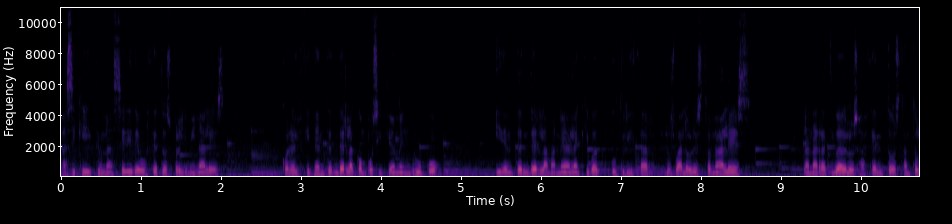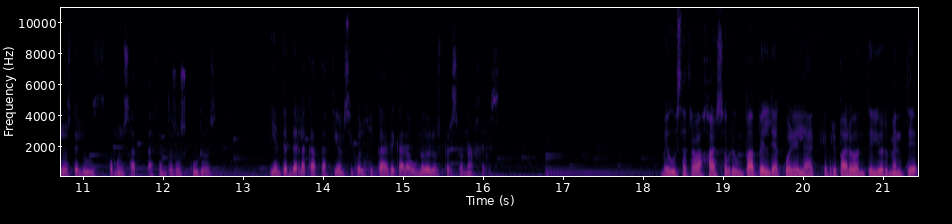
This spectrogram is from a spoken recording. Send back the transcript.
así que hice una serie de bocetos preliminares con el fin de entender la composición en grupo y de entender la manera en la que iba a utilizar los valores tonales, la narrativa de los acentos, tanto los de luz como los acentos oscuros, y entender la captación psicológica de cada uno de los personajes. Me gusta trabajar sobre un papel de acuarela que preparo anteriormente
